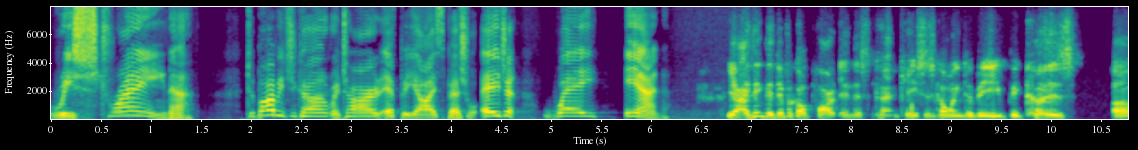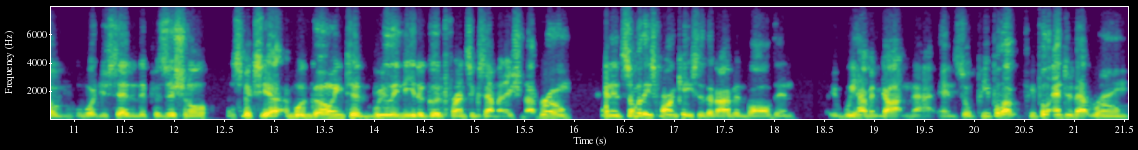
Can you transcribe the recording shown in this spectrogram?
restrain. To Bobby Chacon, retired FBI special agent, weigh in. Yeah, I think the difficult part in this case is going to be because of what you said in the positional asphyxia. We're going to really need a good forensic examination of that room. And in some of these foreign cases that I've involved in, we haven't gotten that. And so people people enter that room,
